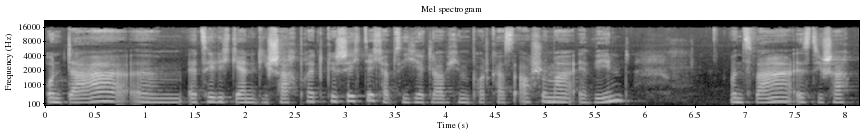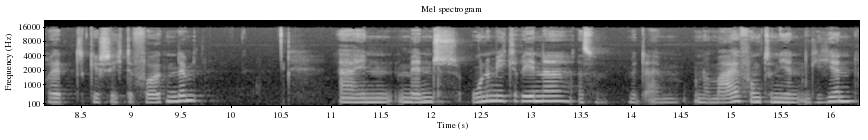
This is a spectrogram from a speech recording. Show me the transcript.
Und da ähm, erzähle ich gerne die Schachbrettgeschichte. Ich habe sie hier, glaube ich, im Podcast auch schon mal erwähnt. Und zwar ist die Schachbrettgeschichte folgende. Ein Mensch ohne Migräne, also mit einem normal funktionierenden Gehirn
